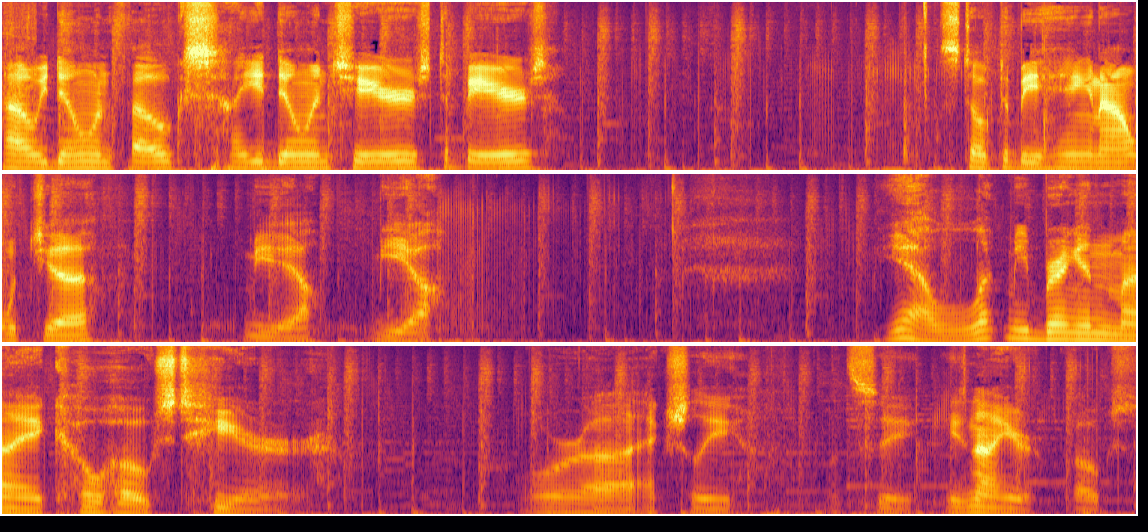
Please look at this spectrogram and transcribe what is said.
How we doing, folks? How you doing? Cheers to beers. Stoked to be hanging out with you. Yeah, yeah. Yeah, let me bring in my co-host here. Or uh actually, let's see. He's not here, folks.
